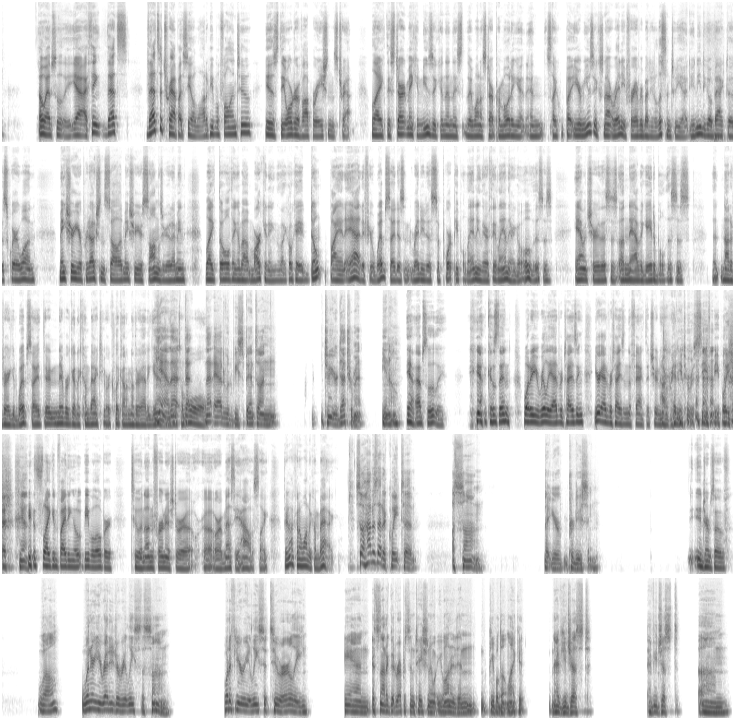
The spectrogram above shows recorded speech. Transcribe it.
Oh, absolutely. Yeah, I think that's that's a trap I see a lot of people fall into is the order of operations trap. Like they start making music and then they they want to start promoting it and it's like but your music's not ready for everybody to listen to yet. You need to go back to square one. Make sure your production's solid, make sure your songs are good. I mean, like the whole thing about marketing, like okay, don't buy an ad if your website isn't ready to support people landing there if they land there and go, "Oh, this is amateur, this is unnavigatable, this is Uh, not a very good website, they're never going to come back to you or click on another ad again. Yeah, that that, whole- that ad would be spent on to your detriment. You know? yeah, absolutely. Yeah, because then what are you really advertising? You're advertising the fact that you're not ready to receive people yet. Yeah. It's like inviting people over to an unfurnished or a, or a, or a messy house. Like they're not going to want to come back. So how does that equate to a song that you're producing? In terms of, Well, when are you ready to release the song? What if you release it too early and it's not a good representation of what you wanted and people don't like it? Have you just have you just um,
